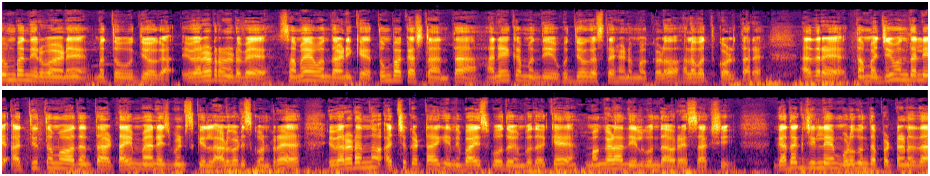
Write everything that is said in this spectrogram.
ಕುಟುಂಬ ನಿರ್ವಹಣೆ ಮತ್ತು ಉದ್ಯೋಗ, ಇವೆರಡರ ನಡುವೆ ಸಮಯ ಹೊಂದಾಣಿಕೆ ತುಂಬ ಕಷ್ಟ ಅಂತ ಅನೇಕ ಮಂದಿ ಉದ್ಯೋಗಸ್ಥ ಹೆಣ್ಣುಮಕ್ಕಳು ಅಲವತ್ಕೊಳ್ತಾರೆ ಆದರೆ ತಮ್ಮ ಜೀವನದಲ್ಲಿ ಅತ್ಯುತ್ತಮವಾದಂಥ ಟೈಮ್ ಮ್ಯಾನೇಜ್ಮೆಂಟ್ ಸ್ಕಿಲ್ ಅಳವಡಿಸಿಕೊಂಡ್ರೆ ಇವೆರಡನ್ನು ಅಚ್ಚುಕಟ್ಟಾಗಿ ನಿಭಾಯಿಸ್ಬೋದು ಎಂಬುದಕ್ಕೆ ಮಂಗಳ ನೀಲ್ಗುಂದ ಅವರೇ ಸಾಕ್ಷಿ. ಗದಗ ಜಿಲ್ಲೆ ಮುಳುಗುಂದ ಪಟ್ಟಣದ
